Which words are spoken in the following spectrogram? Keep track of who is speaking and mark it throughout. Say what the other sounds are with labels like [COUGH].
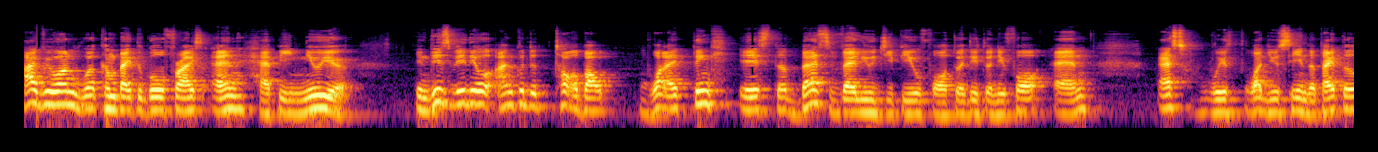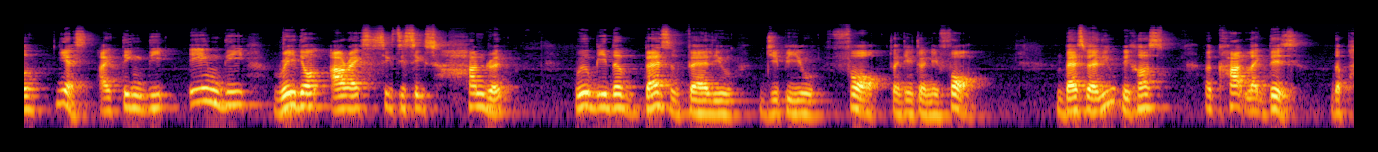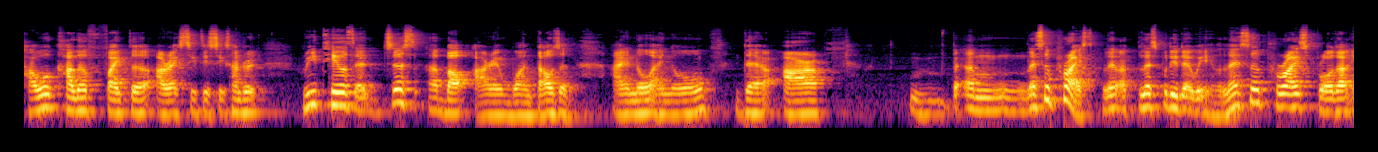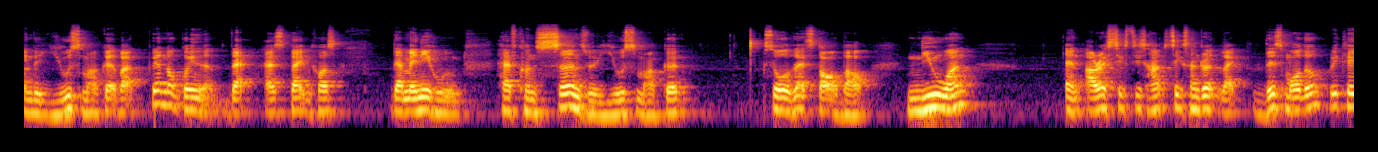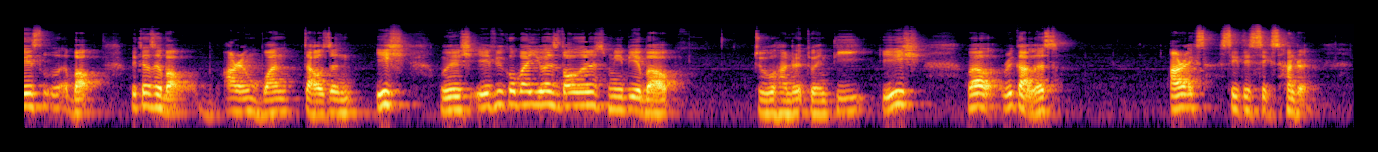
Speaker 1: Hi everyone, welcome back to GoldFries and Happy New Year. In this video, I'm going to talk about what I think is the best value GPU for 2024 and as with what you see in the title, yes, I think the AMD Radeon RX 6600 will be the best value GPU for 2024. Best value because a card like this, the PowerColor Fighter RX 6600 retails at just about RM1000. I know, I know, there are um, lesser price, let, let's put it that way, lesser price product in the used market, but we're not going that aspect because there are many who have concerns with used market. So let's talk about new one and RX 6600 like this model retails about retails about RM 1000 ish which if you go by US dollars maybe about 220 ish well regardless RX 6600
